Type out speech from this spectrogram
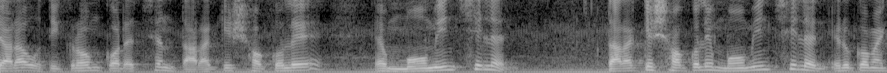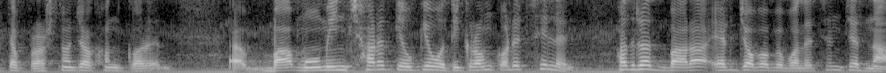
যারা অতিক্রম করেছেন, তারা কি সকলে মমিন ছিলেন? তারা কি সকলে মমিন ছিলেন? এরকম একটা প্রশ্ন যখন করেন, বা মমিন ছাড়া কেউ কেউ অতিক্রম করেছিলেন? হজরত বারা এর জবাবে বলেছেন যে, না,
